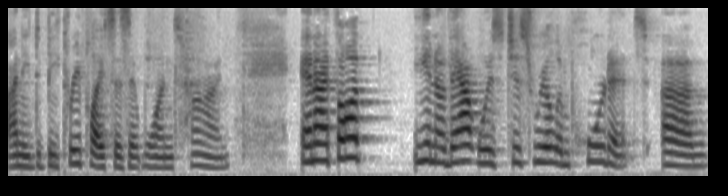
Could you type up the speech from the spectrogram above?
I need to be three places at one time. And I thought, you know, that was just real important um,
